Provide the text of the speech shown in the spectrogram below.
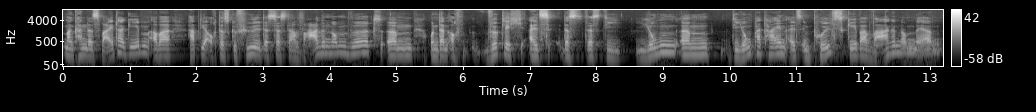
man kann das weitergeben, aber habt ihr auch das Gefühl, dass das da wahrgenommen wird ähm, und dann auch wirklich als, dass, dass die Jungen, ähm, die Jungparteien als Impulsgeber wahrgenommen werden?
